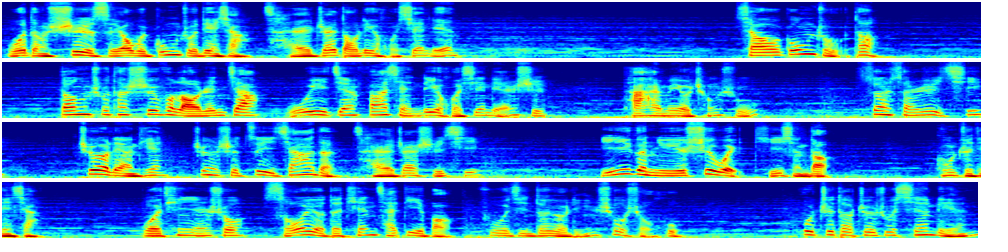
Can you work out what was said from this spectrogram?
我等誓死要为公主殿下采摘到烈火仙莲。”小公主道：“当初她师傅老人家无意间发现烈火仙莲时。”它还没有成熟，算算日期，这两天正是最佳的采摘时期。一个女侍卫提醒道：“公主殿下，我听人说，所有的天才地宝附近都有灵兽守护，不知道这株仙莲……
